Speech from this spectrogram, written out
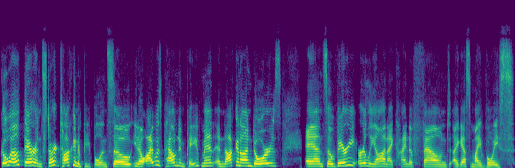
go out there and start talking to people. And so, you know, I was pounding pavement and knocking on doors. And so, very early on, I kind of found, I guess, my voice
